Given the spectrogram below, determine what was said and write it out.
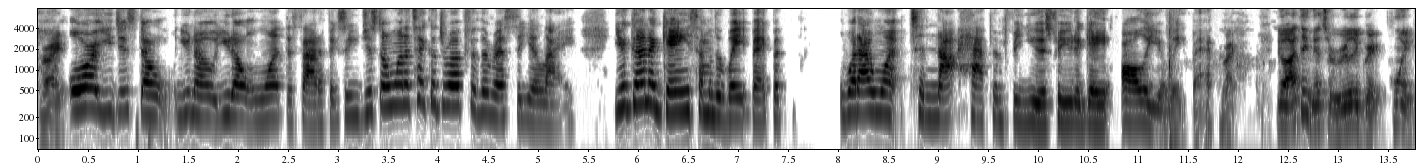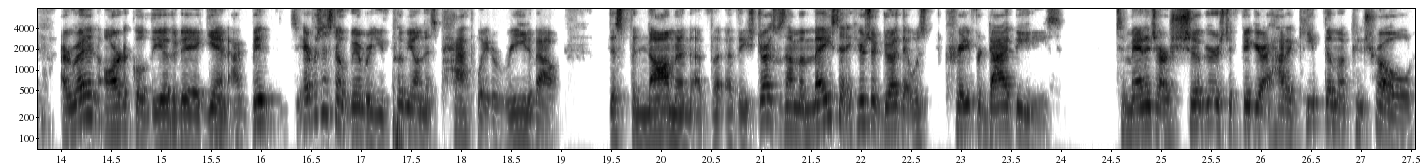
right? Or you just don't, you know, you don't want the side effects, or you just don't want to take a drug for the rest of your life. You're gonna gain some of the weight back, but what I want to not happen for you is for you to gain all of your weight back. Right. No, I think that's a really great point. I read an article the other day. Again, I've been ever since November. You've put me on this pathway to read about this phenomenon of, of these drugs because I'm amazed that here's a drug that was created for diabetes to manage our sugars to figure out how to keep them controlled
